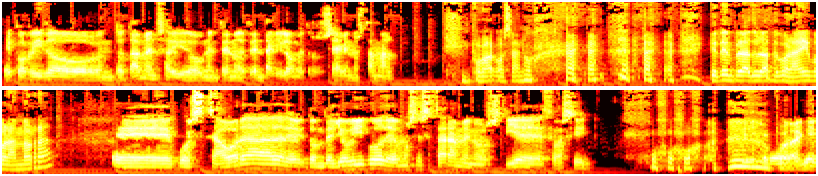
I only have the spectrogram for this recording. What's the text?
He corrido en total, me han salido un entreno de 30 kilómetros, o sea que no está mal. Poca cosa, ¿no? ¿Qué temperatura hace por ahí, por Andorra? Eh, pues ahora, de- donde yo vivo, debemos estar a menos 10 o así. por aquí.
